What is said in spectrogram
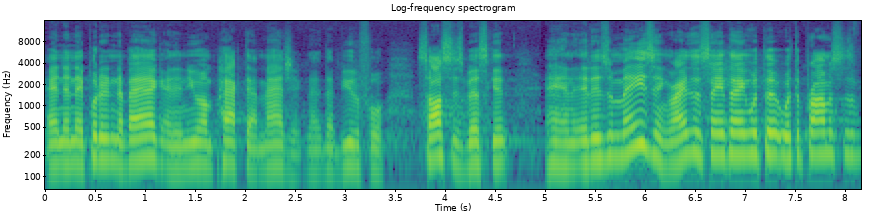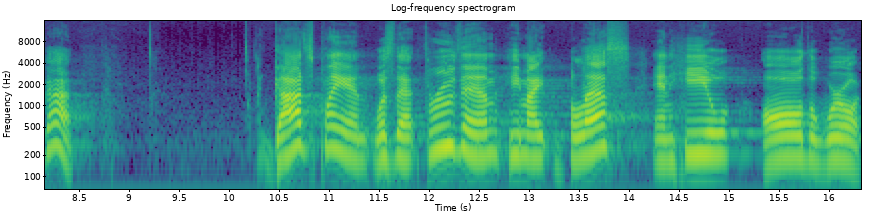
and then they put it in the bag, and then you unpack that magic, that, that beautiful sausage biscuit, and it is amazing, right? It's the same thing with the, with the promises of God. God's plan was that through them he might bless and heal all the world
